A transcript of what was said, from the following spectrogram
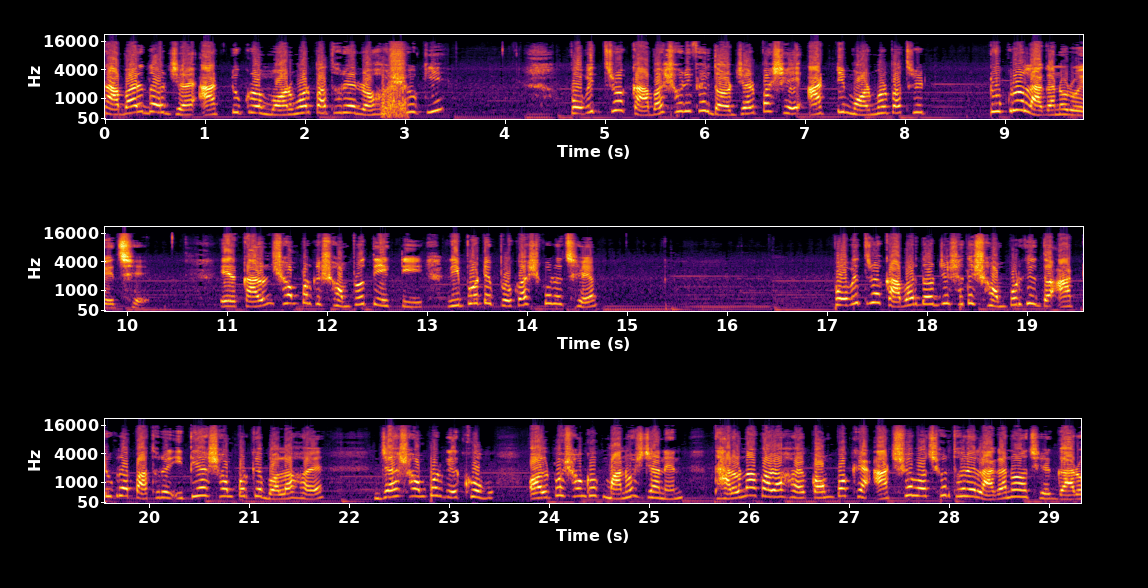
কাবার দরজায় আট টুকরো মর্মর পাথরের রহস্য কি? পবিত্র কাবা শরীফের দরজার পাশে আটটি মর্মর পাথরের টুকরো লাগানো রয়েছে। এর কারণ সম্পর্কে সম্প্রতি একটি রিপোর্টে প্রকাশ করেছে, পবিত্র কাবার দরজার সাথে সম্পর্কিত আট টুকরা পাথরের ইতিহাস সম্পর্কে বলা হয় যা সম্পর্কে খুব অল্প সংখ্যক মানুষ জানেন, ধারণা করা হয় কমপক্ষে আটশো বছর ধরে লাগানো আছে গাঢ়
